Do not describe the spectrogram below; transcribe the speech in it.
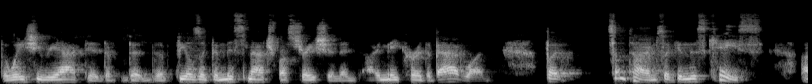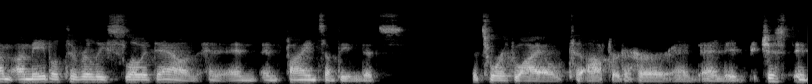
the way she reacted, the the, the feels like the mismatch frustration, and I make her the bad one. But sometimes, like in this case, I'm I'm able to really slow it down and and, and find something that's that's worthwhile to offer to her and and it, it just it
